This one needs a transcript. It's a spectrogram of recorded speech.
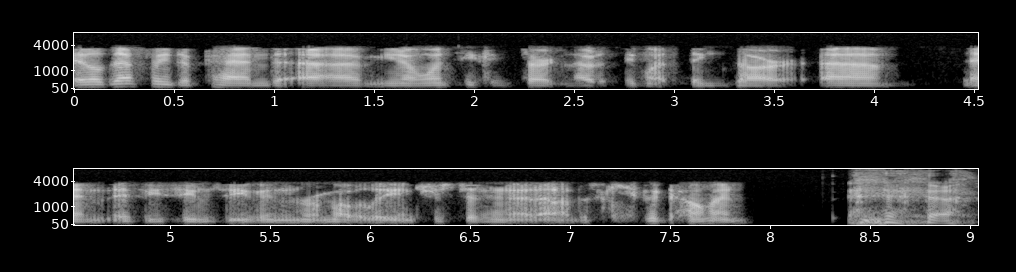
It'll definitely depend. Um, you know, once he can start noticing what things are, um, and if he seems even remotely interested in it, I'll just keep it going.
